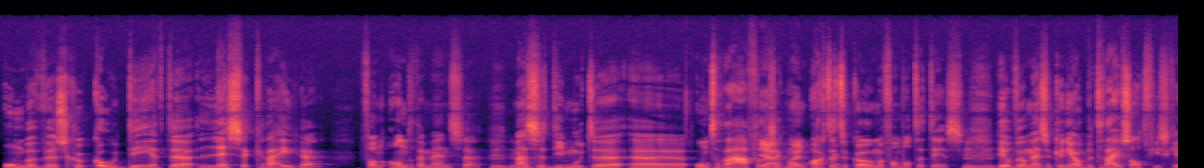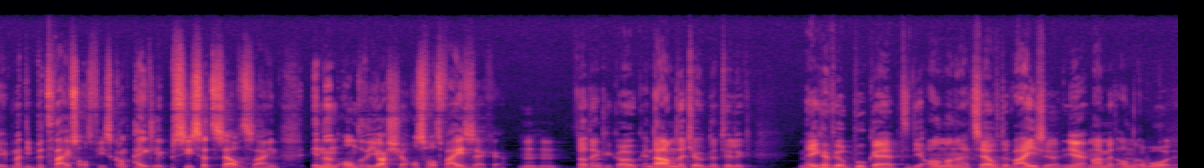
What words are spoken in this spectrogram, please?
onbewust gecodeerde lessen krijgen van andere mensen, Mhm. maar ze die moeten eh, ontrafelen, Ja, zeg maar, om achter te komen van wat het is. Mhm. Heel veel mensen kunnen jou bedrijfsadvies geven, maar die bedrijfsadvies kan eigenlijk precies hetzelfde zijn in een ander jasje als wat wij zeggen. Mhm. Dat denk ik ook. En daarom dat je ook natuurlijk mega veel boeken hebt die allemaal naar hetzelfde wijzen, maar met andere woorden.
